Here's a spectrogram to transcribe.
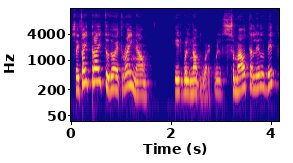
So if I try to do it right now, it will not work. We'll zoom out a little bit.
